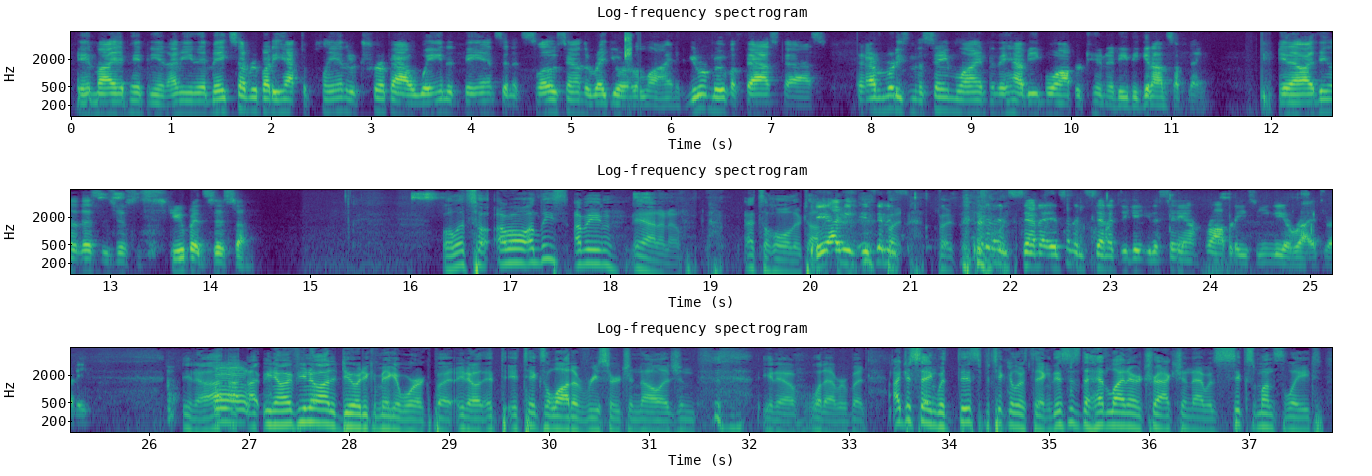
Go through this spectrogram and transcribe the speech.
in my opinion. I mean, it makes everybody have to plan their trip out way in advance, and it slows down the regular line. If you remove a Fast Pass, everybody's in the same line and they have equal opportunity to get on something. You know, I think that this is just a stupid system. Well, let's. oh, Well, at least I mean, yeah, I don't know. That's a whole other topic. Yeah, I mean, it's an, but it's an incentive. It's an incentive to get you to stay on property so you can get your rides ready. You know, I, I, you know, if you know how to do it, you can make it work. But you know, it it takes a lot of research and knowledge, and you know, whatever. But I'm just saying, with this particular thing, this is the headliner attraction that was six months late.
